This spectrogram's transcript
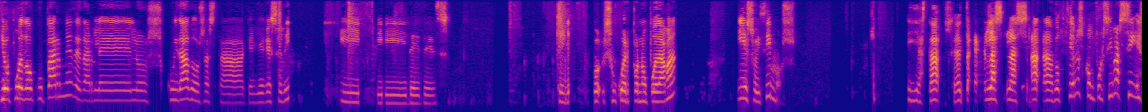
yo puedo ocuparme de darle los cuidados hasta que llegue ese día y, y de, de- que ya su cuerpo no pueda más. Y eso hicimos. Y ya está. O sea, ta- las, las adopciones compulsivas siguen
